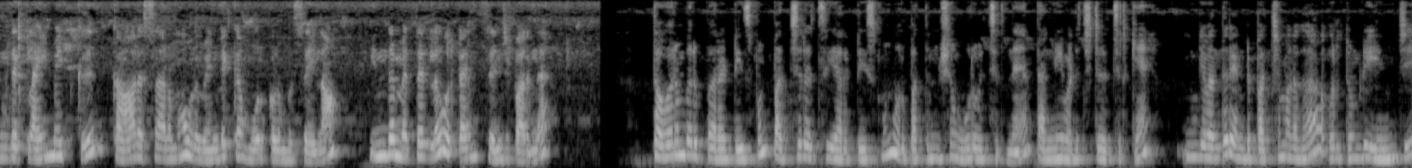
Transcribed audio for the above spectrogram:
இந்த கிளைமேட்க்கு காரசாரமாக ஒரு வெண்டைக்காய் மோர் குழம்பு செய்யலாம். இந்த மெத்தடில் ஒரு டைம் செஞ்சு பாருங்கள் துவரம்பருப்பு அரை டீஸ்பூன் பச்சரிசி அரை டீஸ்பூன் ஒரு பத்து நிமிஷம் ஊற வச்சுருந்தேன். தண்ணி வடிச்சிட்டு வச்சுருக்கேன். இங்கே வந்து ரெண்டு பச்சை மிளகா ஒரு துண்டு இஞ்சி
